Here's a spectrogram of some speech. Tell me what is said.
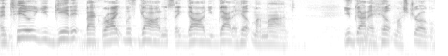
Until you get it back right with God and say, God, you've got to help my mind. You've got to help my struggle.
